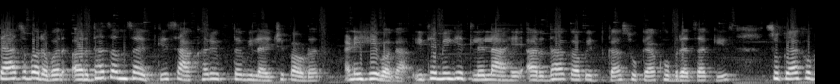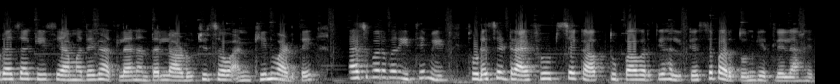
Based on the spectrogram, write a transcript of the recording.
त्याचबरोबर अर्धा चमचा इतकी साखरयुक्त विलायची पावडर. आणि हे बघा इथे मी घेतलेला आहे अर्धा कप इतका सुक्या खोबऱ्याचा किस. सुक्या खोबऱ्याचा किस यामध्ये घातल्यानंतर लाडूची चव आणखीन वाढते. त्याचबरोबर इथे मी थोडेसे ड्रायफ्रुट्सचे काप तुपावरती हलकेसे परतून घेतलेले आहेत.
